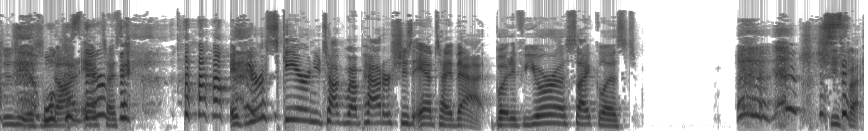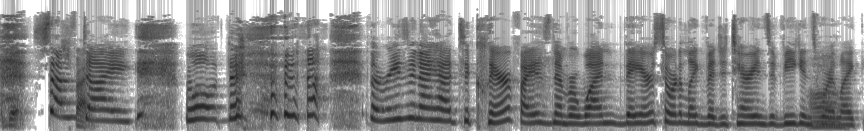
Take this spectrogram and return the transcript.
Susie is Well, not anti. if you're a skier and you talk about powder, she's anti that. But if you're a cyclist, she's fine. She's Stop fine. dying. Well, the, the reason I had to clarify is number one, they are sort of like vegetarians and vegans, where Oh. like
